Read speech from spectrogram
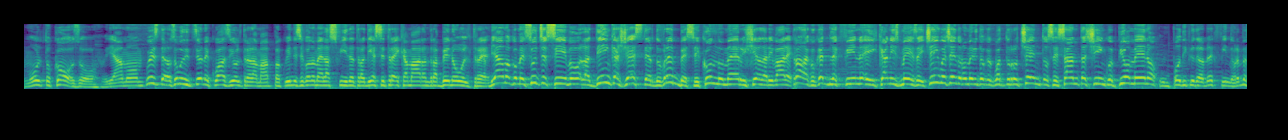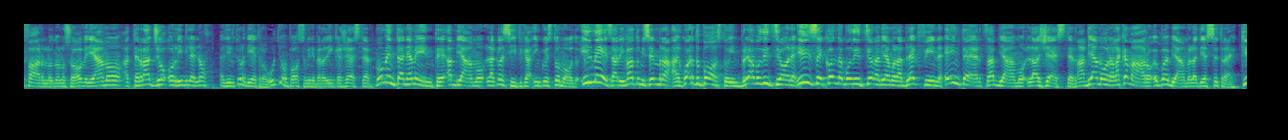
Molto coso, vediamo. Questa è la sua posizione quasi oltre la mappa Quindi secondo me la sfida tra DS3 e Camara andrà ben oltre. Abbiamo come successivo la Dinka Jester Dovrebbe secondo me riuscire ad arrivare tra la Coquette Blackfin e il Canis Mesa. I 500 non mi tocca 465 più o meno. Un po' di più della Blackfin dovrebbe farlo, non lo so, vediamo. Atterraggio orribile, no, addirittura dietro Ultimo posto quindi per la Dinka Jester. Momentaneamente abbiamo la classifica in questo modo. Il Mesa arrivato mi sembra al quarto posto in prima posizione posizione. In seconda posizione abbiamo la Blackfin e in terza abbiamo la Jester. Abbiamo ora la Camaro e poi abbiamo la DS3. Chi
